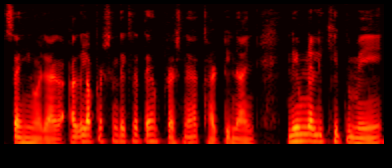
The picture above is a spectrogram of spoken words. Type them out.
सही हो जाएगा। अगला प्रश्न देख लेते हैं। प्रश्न है थर्टी नाइन। निम्नलिखित में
